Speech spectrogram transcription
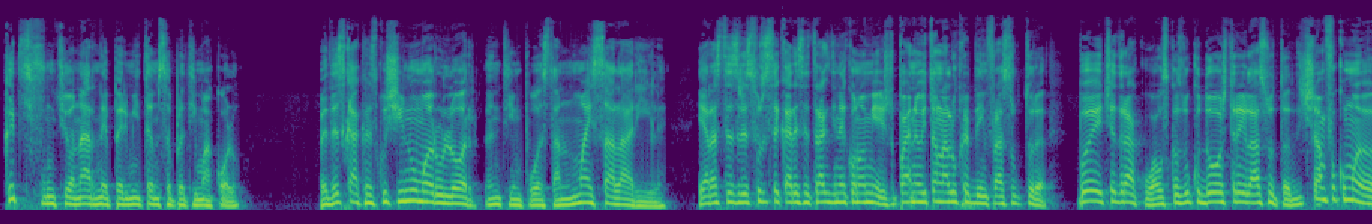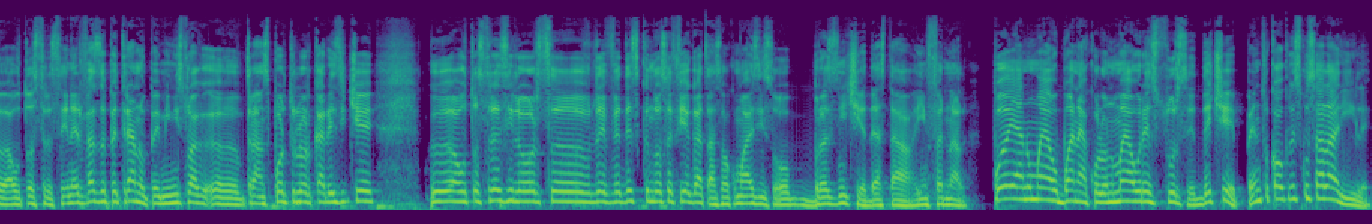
câți funcționari ne permitem să plătim acolo? Vedeți că a crescut și numărul lor în timpul ăsta, nu numai salariile. Iar astea sunt resurse care se trag din economie. Și după aia ne uităm la lucruri de infrastructură. Băi, ce dracu, au scăzut cu 23%. De ce am făcut, mă, autostrăzi? Se enervează Petreanu pe ministrul uh, transporturilor care zice că autostrăzilor să le vedeți când o să fie gata. Sau cum a zis, o brăznicie de asta infernal. Păi, ea nu mai au bani acolo, nu mai au resurse. De ce? Pentru că au crescut salariile.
